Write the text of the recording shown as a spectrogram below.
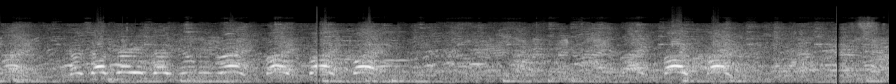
Because healthcare is a human right. Fight, fight, fight. Fight, fight. Because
